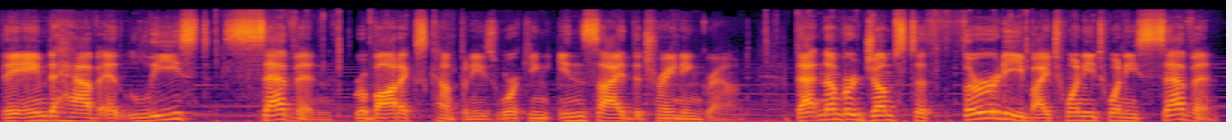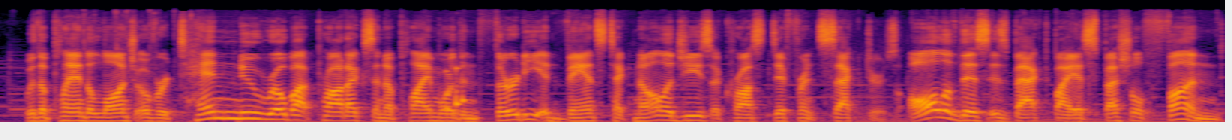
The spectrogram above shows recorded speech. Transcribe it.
they aim to have at least seven robotics companies working inside the training ground. That number jumps to 30 by 2027, with a plan to launch over 10 new robot products and apply more than 30 advanced technologies across different sectors. All of this is backed by a special fund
